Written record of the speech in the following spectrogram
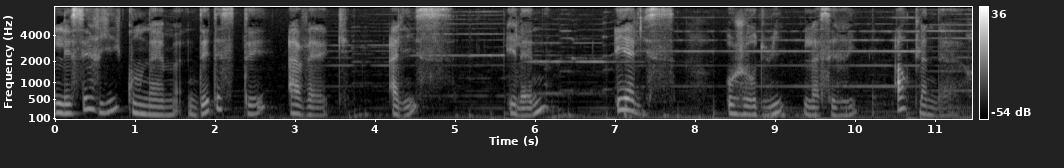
Les séries qu'on aime détester avec Alice, Hélène et Alice. Aujourd'hui, la série Outlander.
